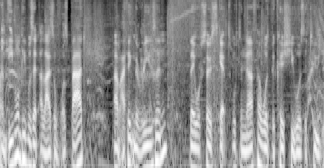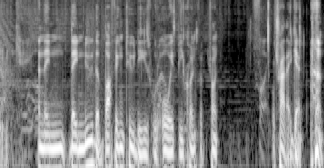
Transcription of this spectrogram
um, even when people said Eliza was bad, um, I think the reason they were so skeptical to nerf her was because she was a 2D. And they they knew that buffing 2Ds would always be con- tron- I'll try that again.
